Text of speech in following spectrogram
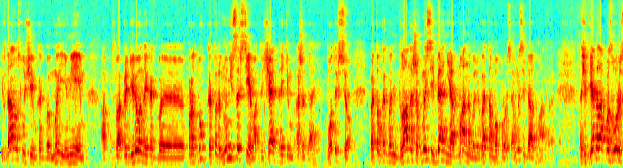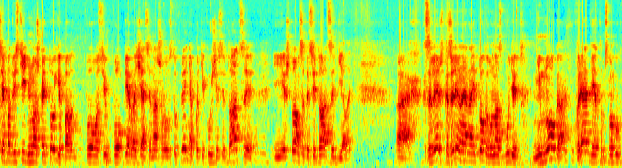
И в данном случае как бы, мы имеем оп- определенный как бы, продукт, который ну, не совсем отвечает этим ожиданиям. Вот и все. Поэтому как бы, главное, чтобы мы себя не обманывали в этом вопросе, а мы себя обманываем. Значит, я тогда позволю себе подвести немножко итоги по, по, по первой части нашего выступления, по текущей ситуации и что нам с этой ситуацией делать. Э, К сожалению, к сожалению, наверное, итогов у нас будет немного. Вряд ли я там смогу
